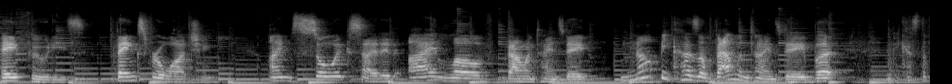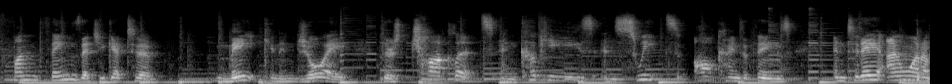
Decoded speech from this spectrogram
Hey foodies, thanks for watching. I'm so excited. I love Valentine's Day, not because of Valentine's Day, but because the fun things that you get to make and enjoy. There's chocolates and cookies and sweets and all kinds of things. And today I want to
